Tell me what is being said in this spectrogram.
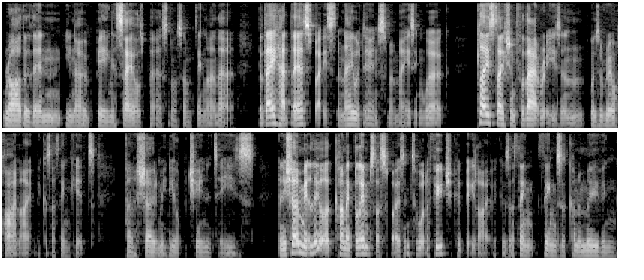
rather than, you know, being a salesperson or something like that. But they had their space and they were doing some amazing work. PlayStation, for that reason, was a real highlight because I think it kind of showed me the opportunities and it showed me a little kind of glimpse, I suppose, into what the future could be like because I think things are kind of moving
